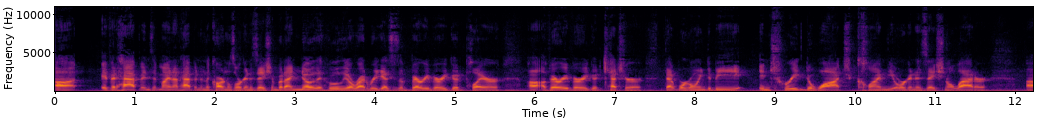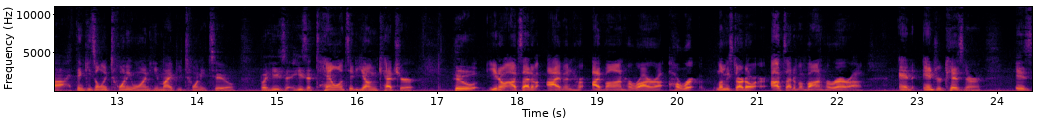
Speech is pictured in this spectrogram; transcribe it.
Uh, if it happens, it might not happen in the Cardinals organization, but I know that Julio Rodriguez is a very, very good player, uh, a very, very good catcher that we're going to be intrigued to watch climb the organizational ladder. Uh, I think he's only 21, he might be 22, but he's he's a talented young catcher who, you know, outside of Ivan Ivan Herrera, let me start over. Outside of Ivan Herrera and Andrew Knizner is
